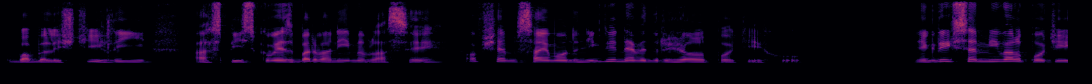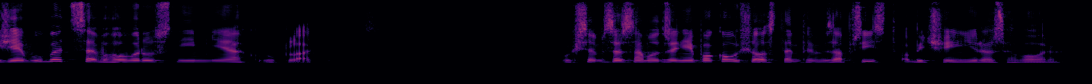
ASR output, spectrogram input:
Oba byli štíhlí a s pískově zbarvanými vlasy, ovšem Simon nikdy nevydržel potichu. Někdy jsem mýval potíže vůbec se v hovoru s ním nějak uplatnit. Už jsem se samozřejmě pokoušel s tempem zapříst obyčejný rozhovor.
